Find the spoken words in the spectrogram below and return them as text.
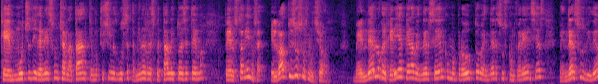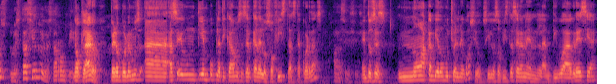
Que muchos digan es un charlatán, que muchos sí les gusta, también es respetable y todo ese tema. Pero está bien, o sea, el vato hizo su función. Vender lo que quería, que era venderse él como producto, vender sus conferencias, vender sus videos, lo está haciendo y lo está rompiendo. No, claro, pero volvemos a... Hace un tiempo platicábamos acerca de los sofistas, ¿te acuerdas? Ah, sí, sí. sí. Entonces, no ha cambiado mucho el negocio. ¿sí? Los sofistas eran en la antigua Grecia,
